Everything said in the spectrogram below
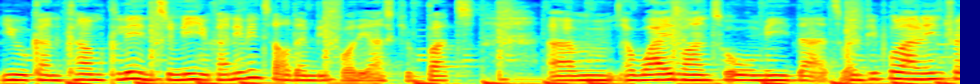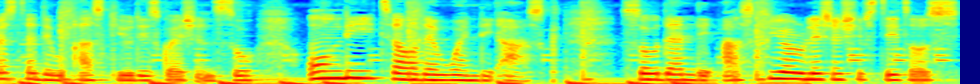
you can come clean. To me, you can even tell them before they ask you, but um, a wise one told me that when people are interested, they will ask you these questions. So only tell them when they ask. So then they ask you your relationship status.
